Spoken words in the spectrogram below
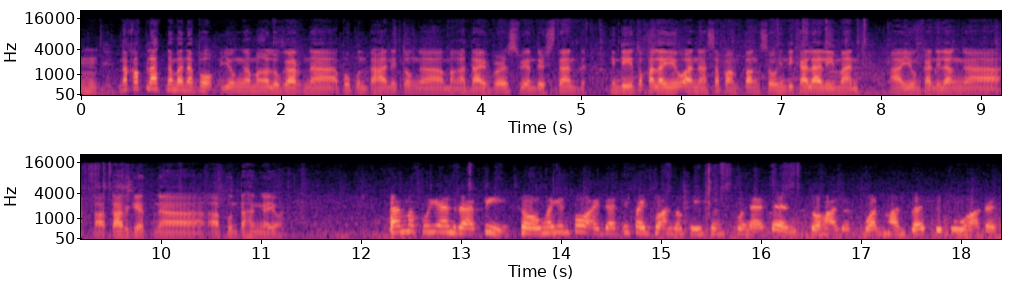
Mhm. Nakaplat naman na po yung uh, mga lugar na pupuntahan itong uh, mga divers. We understand, hindi ito kalayuan uh, sa Pampang, so hindi kalaliman uh, yung kanilang uh, uh, target na uh, puntahan ngayon. Tama po yan, Rafi. So ngayon po, identified po ang locations po natin. So halos 100 to 270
